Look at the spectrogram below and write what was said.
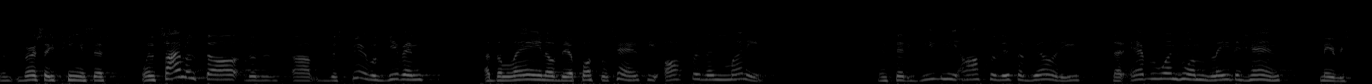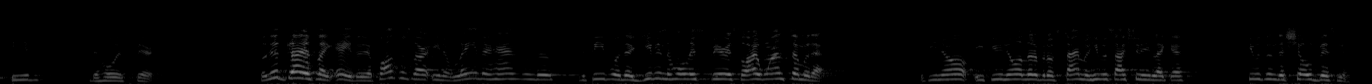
And verse 18 says, When Simon saw that the, uh, the Spirit was given at the laying of the apostles' hands, he offered them money and said, Give me also this ability that everyone who I'm laid the hands may receive the Holy Spirit. So this guy is like, hey, the apostles are, you know, laying their hands on the, the people, and they're giving the Holy Spirit, so I want some of that. If you know, if you know a little bit of Simon, he was actually like a, he was in the show business,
